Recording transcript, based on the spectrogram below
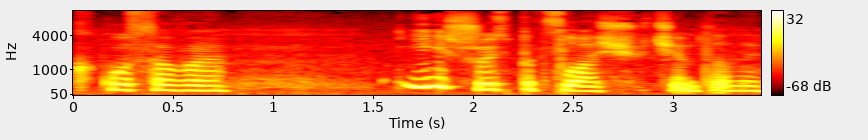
кокосове І щось підслащу чим-то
